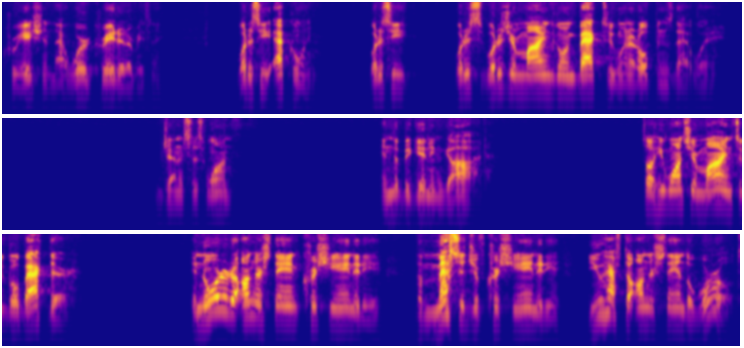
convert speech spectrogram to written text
Creation. That Word created everything. What is he echoing? What is, he, what is, what is your mind going back to when it opens that way? Genesis 1. In the beginning, God. So he wants your mind to go back there. In order to understand Christianity, the message of Christianity, you have to understand the world.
